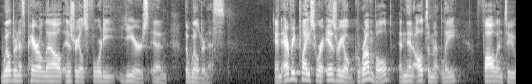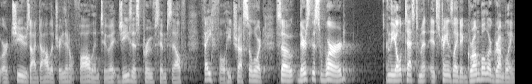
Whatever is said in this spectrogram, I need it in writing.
wilderness parallel Israel's 40 years in the wilderness. And every place where Israel grumbled and then ultimately fall into or choose idolatry, they don't fall into it. Jesus proves himself faithful. He trusts the Lord. So there's this word in the Old Testament, it's translated grumble or grumbling.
